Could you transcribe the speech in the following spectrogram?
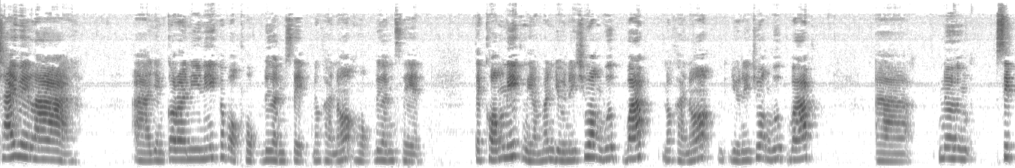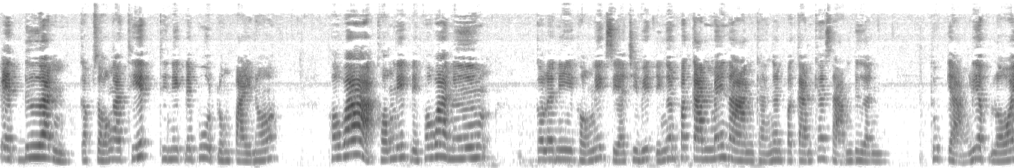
ใช้เวลา อ่าอย่างกรณีนี้เขาบอก 6 เดือนเสร็จเนาะค่ะเนาะหกเดือนเสร็จ แต่ของนิกเนี่ยมันอยู่ในช่วงวึบวับเนาะค่ะเนาะอยู่ในช่วงวึบวับอ่าหนึ่งสิบเอ็ดเดือนกับสองอาทิตย์ที่นิกได้พูดลงไปเนาะเพราะว่าของนิกเนี่ยเพราะว่าหนึ่งกรณีของนิกเสียชีวิตเงินประกันไม่นานค่ะเงินประกันแค่สามเดือน ทุกอย่างเรียบร้อย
